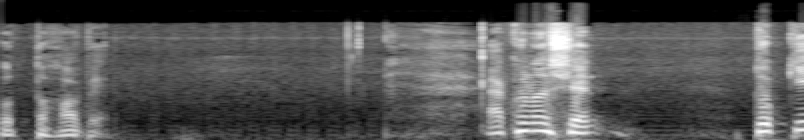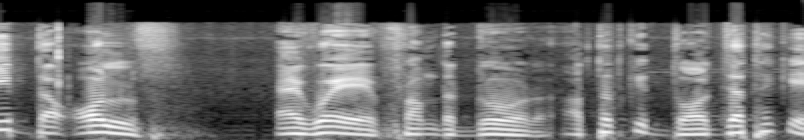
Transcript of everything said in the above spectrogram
করতে হবে। এখন আসেন to keep the wolf away from the door অর্থাৎ কি দরজা থেকে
